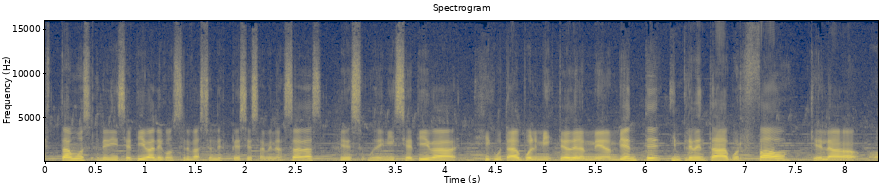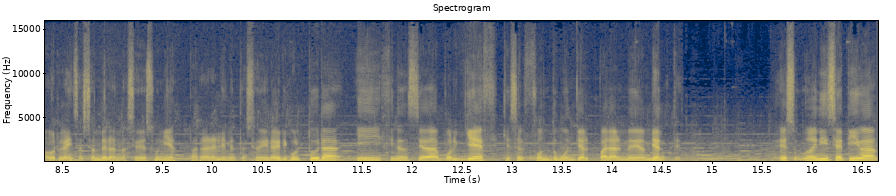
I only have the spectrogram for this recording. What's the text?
presentamos la iniciativa de conservación de especies amenazadas, que es una iniciativa ejecutada por el Ministerio del Medio Ambiente, implementada por FAO, que es la Organización de las Naciones Unidas para la Alimentación y la Agricultura, y financiada por GEF, que es el Fondo Mundial para el Medio Ambiente. Es una iniciativa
